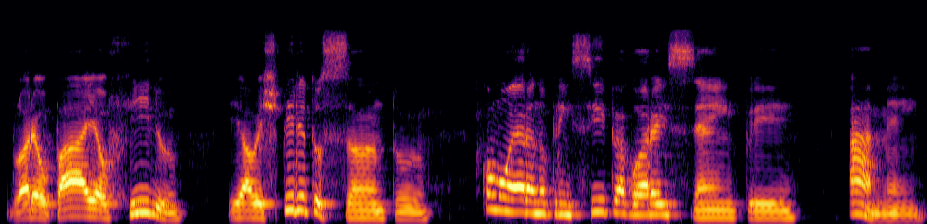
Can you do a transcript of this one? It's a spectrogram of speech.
Glória ao Pai, ao Filho e ao Espírito Santo, como era no princípio, agora e sempre. Amém.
